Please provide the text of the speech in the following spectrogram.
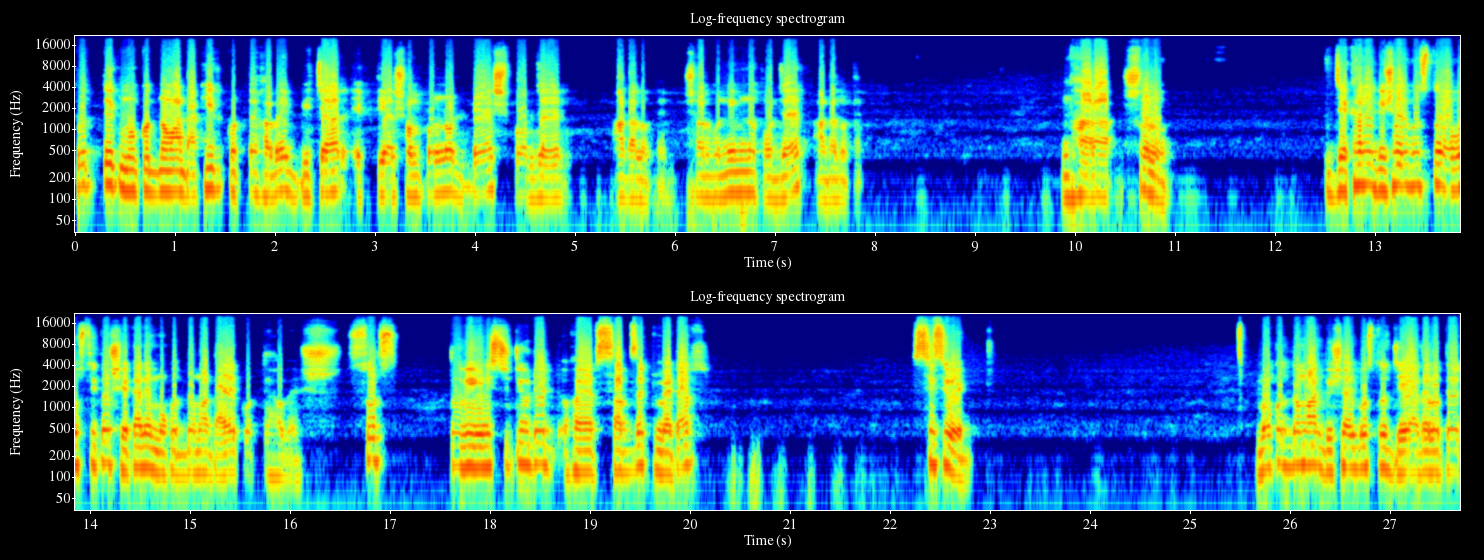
প্রত্যেক মোকদ্দমা দাখিল করতে হবে বিচার এখতিয়ার সম্পন্ন ড্যাশ পর্যায়ের আদালতে, সর্বনিম্ন পর্যায়ের আদালতে। ধারা ষোলো যেখানে বিষয়বস্তু অবস্থিত, সেখানে মোকদ্দমা দায়ের করতে হবে। Suits to be instituted where subject matter situate মোকদ্দমার বিষয়বস্তু যে আদালতের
